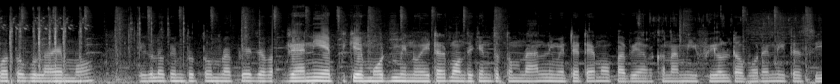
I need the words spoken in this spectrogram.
কতগুলা এমও এগুলো কিন্তু তোমরা পেয়ে যাবে। গ্র্যানি এপিকে মোড মেনু এটার মধ্যে কিন্তু তোমরা আনলিমিটেড এমও পাবে। এখন আমি ফিউলটা ভরে নিতেছি।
